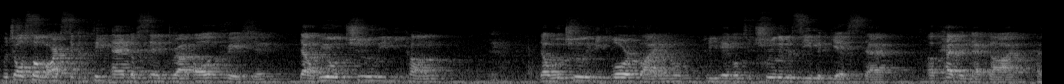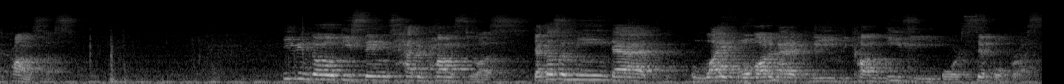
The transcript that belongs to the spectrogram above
which also marks the complete end of sin throughout all of creation, that we will truly become, that will truly be glorified and will be able to truly receive the gifts that, of heaven that God has promised us. Even though these things have been promised to us, that doesn't mean that life will automatically become easy or simple for us.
